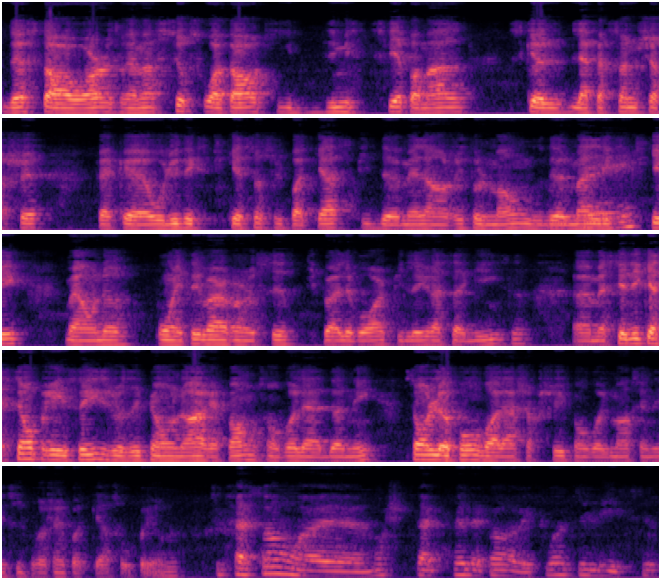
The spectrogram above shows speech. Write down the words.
de Star Wars, vraiment sur SWATAR, qui démystifiait pas mal ce que la personne cherchait. Fait que au lieu d'expliquer ça sur le podcast, puis de mélanger tout le monde ou de mal l'expliquer, ben on a pointé vers un site qui peut aller voir puis lire à sa guise. Euh, mais s'il y a des questions précises, je veux dire, puis on a la réponse, on va la donner. Si on l'a pas, on va la chercher puis on va le mentionner sur le prochain podcast au pire. là. De toute façon, euh, moi je suis tout à fait d'accord avec toi, tu sais, les sites,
